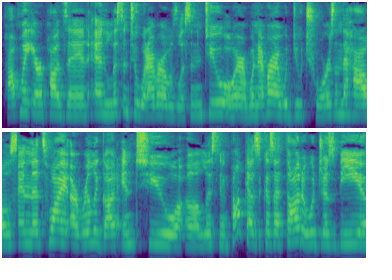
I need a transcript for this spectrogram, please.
pop my AirPods in and listen to whatever I was listening to or whenever I would do chores in the house. And that's why I really got into uh, listening podcasts because I thought it would just be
